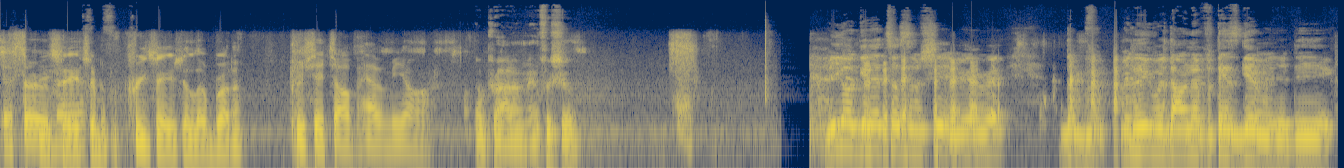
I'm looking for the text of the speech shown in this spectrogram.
yes sir man Appreciate you, appreciate you, little brother. appreciate y'all for having me on All I'm proud of him, man, for sure. We gonna get into some shit, you hear? The, the nigga was down there for Thanksgiving, you dig?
